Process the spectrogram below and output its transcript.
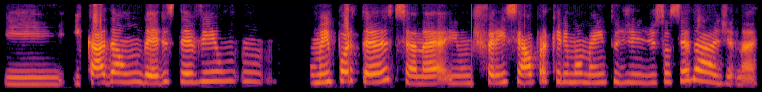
E, e, cada um deles teve um, um, uma importância, né, e um diferencial para aquele momento de, de, sociedade, né.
